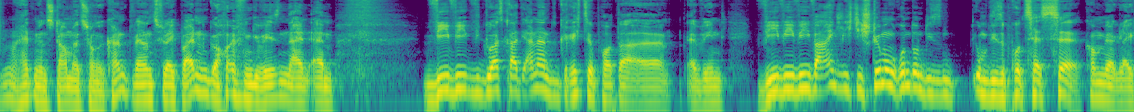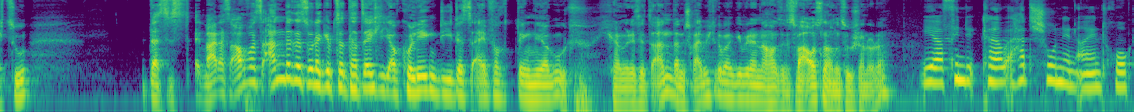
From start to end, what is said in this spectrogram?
Hätten wir uns damals schon gekannt, wäre uns vielleicht beiden geholfen gewesen. Nein, ähm, wie, wie, wie, du hast gerade die anderen Gerichtsreporter äh, erwähnt. Wie, wie, wie war eigentlich die Stimmung rund um diesen, um diese Prozesse? Kommen wir ja gleich zu. Das ist, war das auch was anderes oder gibt es da tatsächlich auch Kollegen, die das einfach denken, ja gut, ich höre mir das jetzt an, dann schreibe ich drüber und gehe wieder nach Hause. Das war Ausnahmezustand, oder? Ja, finde hatte schon den Eindruck.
